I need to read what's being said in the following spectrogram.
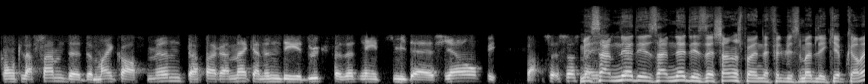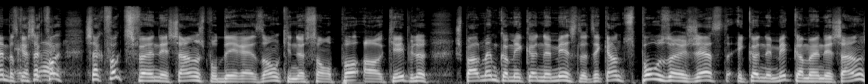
contre la femme de, de Mike Hoffman, puis apparemment qu'il y en a une des deux qui faisait de l'intimidation, puis Bon, ça, ça, c'est Mais ça amenait, des, ça amenait des échanges pour un affaiblissement de l'équipe quand même. Parce qu'à chaque fois, chaque fois que tu fais un échange pour des raisons qui ne sont pas hockey, puis là, je parle même comme économiste, là, quand tu poses un geste économique comme un échange,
